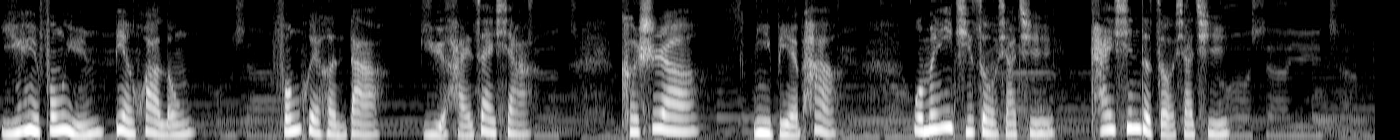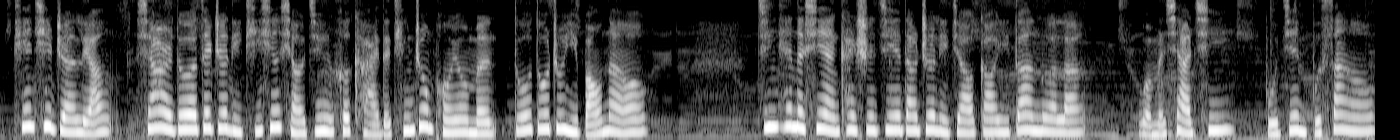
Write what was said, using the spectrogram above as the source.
一遇风云变化龙。风会很大，雨还在下。可是啊，你别怕，我们一起走下去，开心的走下去。天气转凉，小耳朵在这里提醒小俊和可爱的听众朋友们多多注意保暖哦。今天的心眼看世界到这里就要告一段落了，我们下期不见不散哦。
